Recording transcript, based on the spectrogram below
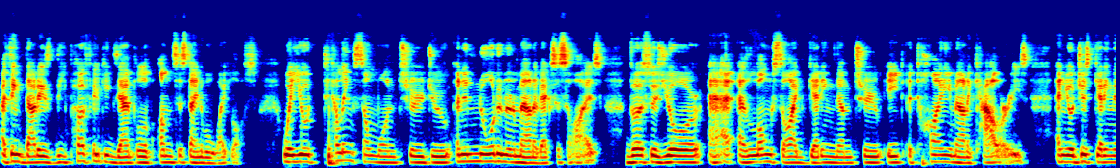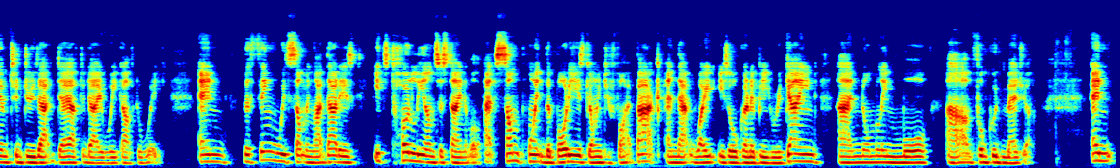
I think that is the perfect example of unsustainable weight loss, where you're telling someone to do an inordinate amount of exercise versus you're a- alongside getting them to eat a tiny amount of calories and you're just getting them to do that day after day, week after week. And the thing with something like that is it's totally unsustainable. At some point, the body is going to fight back, and that weight is all going to be regained, and normally more um, for good measure. And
